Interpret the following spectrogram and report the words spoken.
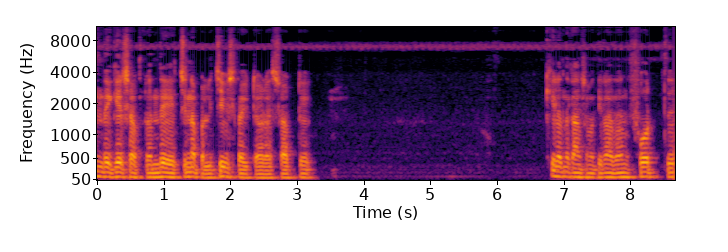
இந்த கியர் ஷாஃப்ட் வந்து சின்னப்பள்ளி ஜிபிஸ் பைட்டோட ஷாஃப்ட்டு கீழே வந்து காமிச்ச பார்த்தீங்கன்னா அது வந்து ஃபோர்த்து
